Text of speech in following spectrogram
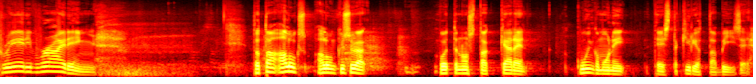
Creative writing. Tota, aluksi haluan kysyä, voitte nostaa käden, kuinka moni teistä kirjoittaa biisejä?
